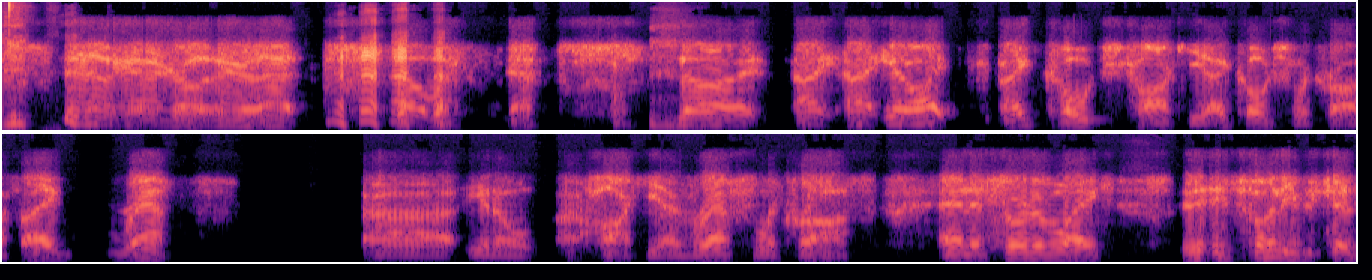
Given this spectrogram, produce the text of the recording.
you're not gonna go near that. No, but, yeah. no, I, I, I, you know, I, I coached hockey. I coached lacrosse. I ref uh, you know, hockey. I've ref lacrosse, and it's sort of like it's funny because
